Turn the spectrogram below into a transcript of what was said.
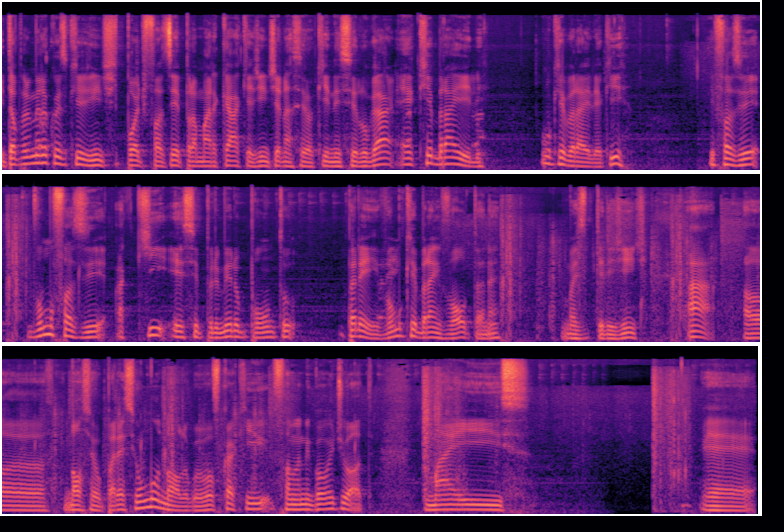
Então a primeira coisa que a gente pode fazer para marcar que a gente nasceu aqui nesse lugar é quebrar ele. Vamos quebrar ele aqui e fazer... Vamos fazer aqui esse primeiro ponto... Pera aí, vamos quebrar em volta, né? Mais inteligente. Ah, uh, nossa, eu parece um monólogo. Eu vou ficar aqui falando igual um idiota. Mas... É...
